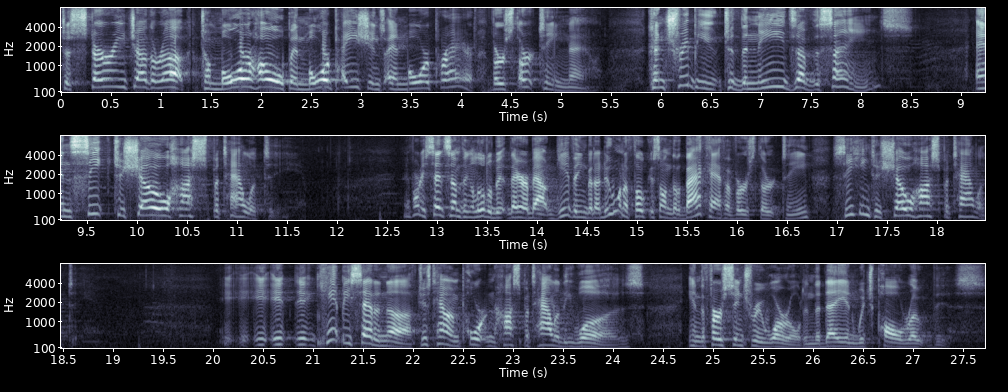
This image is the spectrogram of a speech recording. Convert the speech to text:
to stir each other up to more hope and more patience and more prayer. Verse 13 now contribute to the needs of the saints, and seek to show hospitality. I've already said something a little bit there about giving, but I do want to focus on the back half of verse 13 seeking to show hospitality. It, it, it, can't be said enough just how important hospitality was in the first century world, in the day in which Paul wrote this.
